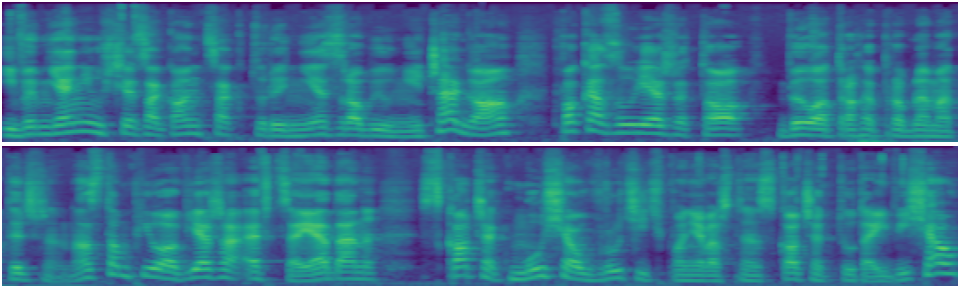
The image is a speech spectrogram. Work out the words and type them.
i wymienił się za gońca, który nie zrobił niczego, pokazuje, że to było trochę problematyczne. Nastąpiło wieża FC1, skoczek musiał wrócić, ponieważ ten skoczek tutaj wisiał,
